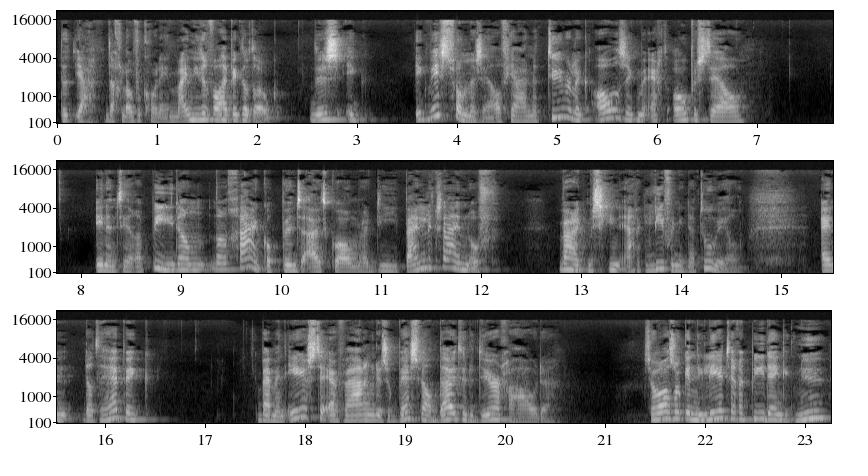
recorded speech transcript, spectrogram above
Dat, ja, daar geloof ik gewoon in. Maar in ieder geval heb ik dat ook. Dus ik, ik wist van mezelf, ja, natuurlijk, als ik me echt openstel in een therapie, dan, dan ga ik op punten uitkomen die pijnlijk zijn of waar ik misschien eigenlijk liever niet naartoe wil. En dat heb ik bij mijn eerste ervaring dus ook best wel buiten de deur gehouden. Zoals ook in die leertherapie denk ik nu.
